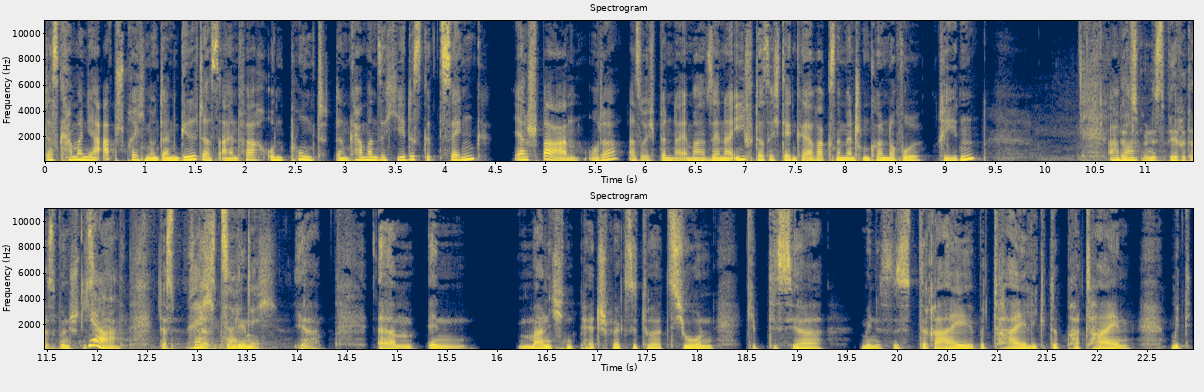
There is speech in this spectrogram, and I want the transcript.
Das kann man ja absprechen und dann gilt das einfach und Punkt. Dann kann man sich jedes Gezänk ja sparen, oder? Also ich bin da immer sehr naiv, dass ich denke, erwachsene Menschen können doch wohl reden. Aber ja, zumindest wäre das wünschenswert. Ja, das, rechtzeitig. Das Problem, ja, ähm, in manchen Patchwork-Situationen gibt es ja mindestens drei beteiligte Parteien mit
